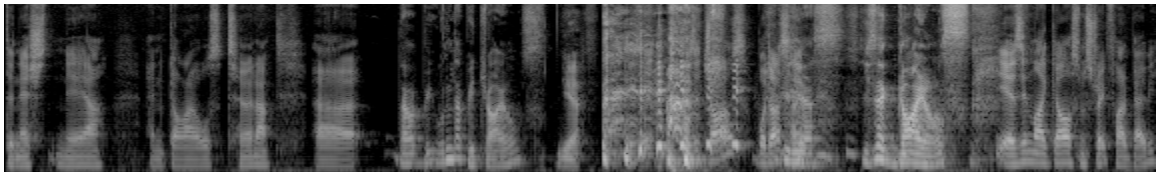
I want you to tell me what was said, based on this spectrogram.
Dinesh Nair, and Giles Turner. Uh, That would be wouldn't that be Giles? Yeah. is it Giles? What did I say? Yes, you said Giles. Yeah, as in like Giles from Street Fighter, baby.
